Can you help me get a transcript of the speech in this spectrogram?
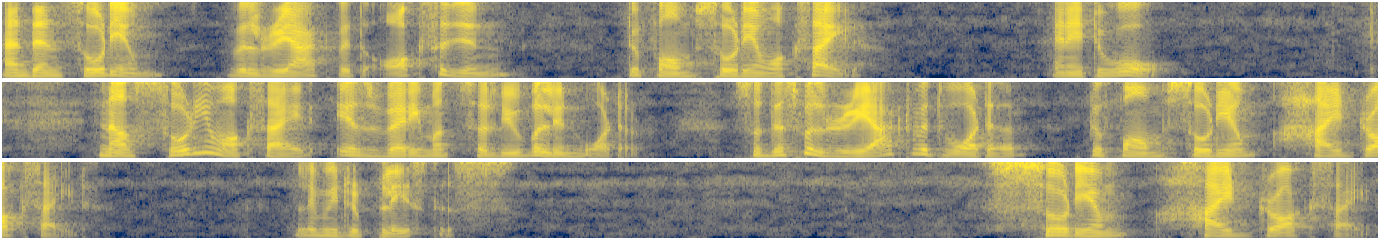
And then sodium will react with oxygen to form sodium oxide, Na2O. Now sodium oxide is very much soluble in water. So this will react with water to form sodium hydroxide. Let me replace this. Sodium hydroxide.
